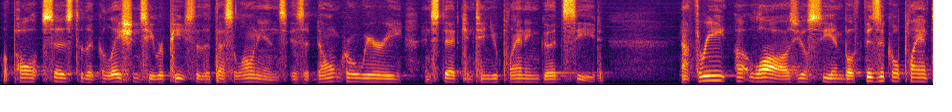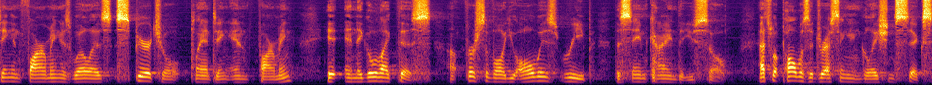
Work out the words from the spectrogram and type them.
What Paul says to the Galatians, he repeats to the Thessalonians, is that don't grow weary, instead, continue planting good seed. Now, three uh, laws you'll see in both physical planting and farming, as well as spiritual planting and farming. It, and they go like this uh, first of all, you always reap the same kind that you sow. That's what Paul was addressing in Galatians 6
